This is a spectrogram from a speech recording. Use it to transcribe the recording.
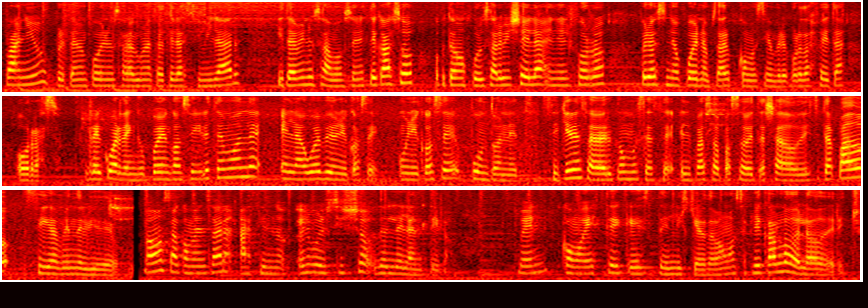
paño, pero también pueden usar alguna tela similar y también usamos, en este caso, optamos por usar villela en el forro, pero si no pueden optar como siempre por tafeta o raso. Recuerden que pueden conseguir este molde en la web de Unicose, unicose.net. Si quieren saber cómo se hace el paso a paso detallado de este tapado, sigan viendo el video. Vamos a comenzar haciendo el bolsillo del delantero. Ven como este que es del izquierdo, vamos a explicarlo del lado derecho.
